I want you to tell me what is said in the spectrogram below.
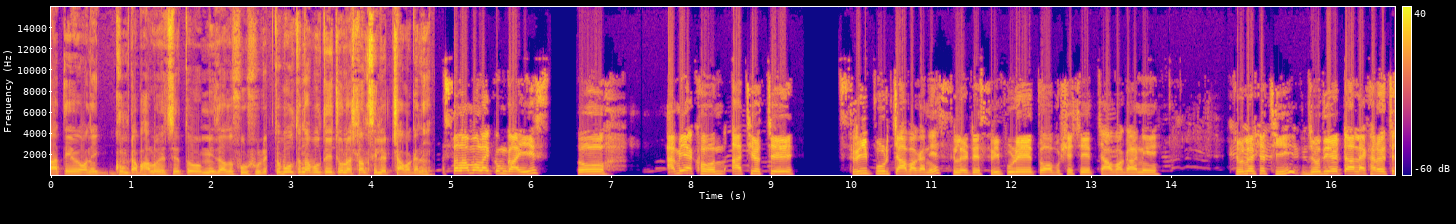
রাতে অনেক ঘুমটা ভালো হয়েছে, তো মেজাজও ফুরফুরে। তো বলতে না বলতে চলে আসলাম সিলেট চা বাগানে। আসসালামু আলাইকুম গাইস তো আমি এখন আছি হচ্ছে শ্রীপুর চা বাগানে সিলেটের শ্রীপুরে, তো অবশেষে চা বাগানে চলে এসেছি। যদি এটা লেখা রয়েছে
